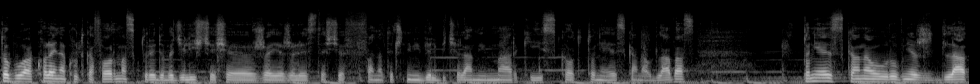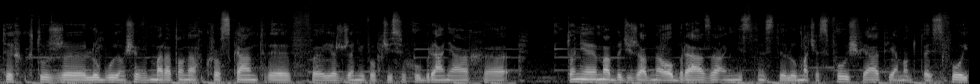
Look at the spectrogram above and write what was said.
To była kolejna krótka forma, z której dowiedzieliście się, że jeżeli jesteście fanatycznymi wielbicielami marki Scott, to nie jest kanał dla Was. To nie jest kanał również dla tych, którzy lubują się w maratonach cross country, w jeżdżeniu w obcisłych ubraniach. To nie ma być żadna obraza ani nic w tym stylu. Macie swój świat, ja mam tutaj swój.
